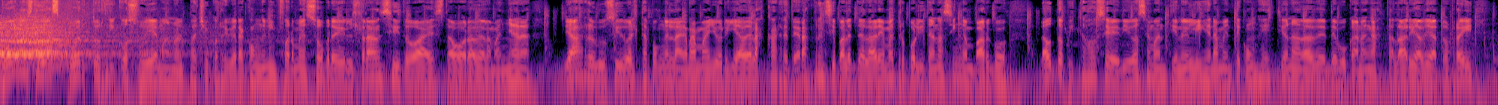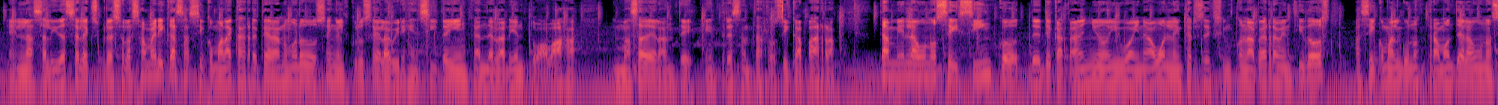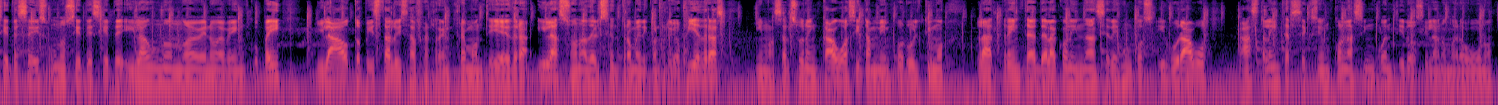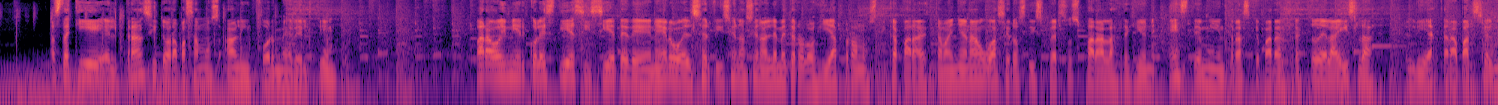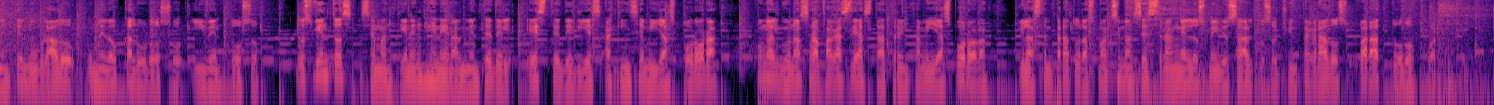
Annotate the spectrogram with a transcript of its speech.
Buenos días, Puerto Rico. Soy Emanuel Pacheco Rivera con el informe sobre el tránsito a esta hora de la mañana. Ya ha reducido el tapón en la gran mayoría de las carreteras principales del área metropolitana. Sin embargo, la autopista José de Diego se mantiene ligeramente congestionada desde Bucanán hasta el área de Atorrey, en las salidas del Expreso Las Américas, así como la carretera número 12 en el cruce de la Virgencita y en Candelaria en Toa Baja, y más adelante entre Santa Rosa y Caparra. También la 165 desde Cataño y Guaynabo en la intersección con la PR22, así como algunos tramos de la 176, 177 y la 199 en Cupey, y la autopista Luisa Ferré entre Montelledra y la zona del Centro Médico en Río Piedras, y más al sur en Caguas, y también por último la 30 desde la colindancia de Juncos y Gurabo hasta la intersección con la 52 y la número 1. Hasta aquí el tránsito, ahora pasamos al informe del tiempo. Para hoy miércoles 17 de enero, el Servicio Nacional de Meteorología pronostica para esta mañana aguaceros dispersos para la región este, mientras que para el resto de la isla el día estará parcialmente nublado, húmedo, caluroso y ventoso. Los vientos se mantienen generalmente del este de 10 a 15 millas por hora, con algunas ráfagas de hasta 30 millas por hora, y las temperaturas máximas estarán en los medios altos 80 grados para todo Puerto Rico.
